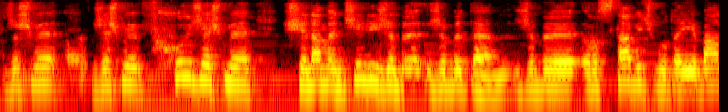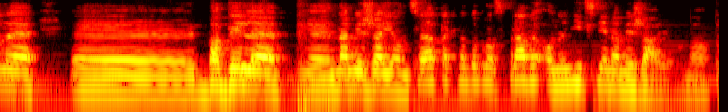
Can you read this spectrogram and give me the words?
Żeśmy, żeśmy w chuj żeśmy się namęczyli, żeby, żeby ten, żeby rozstawić mu te jebane e, badyle e, namierzające, a tak na dobrą sprawę one nic nie namierzają. No.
